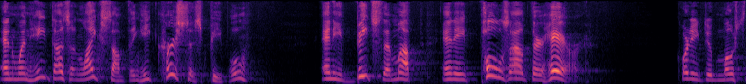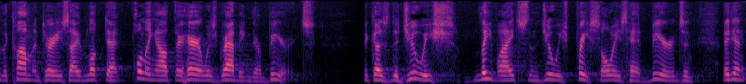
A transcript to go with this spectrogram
and when he doesn't like something, he curses people, and he beats them up, and he pulls out their hair. According to most of the commentaries I've looked at, pulling out their hair was grabbing their beards, because the Jewish Levites and the Jewish priests always had beards, and they didn't,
